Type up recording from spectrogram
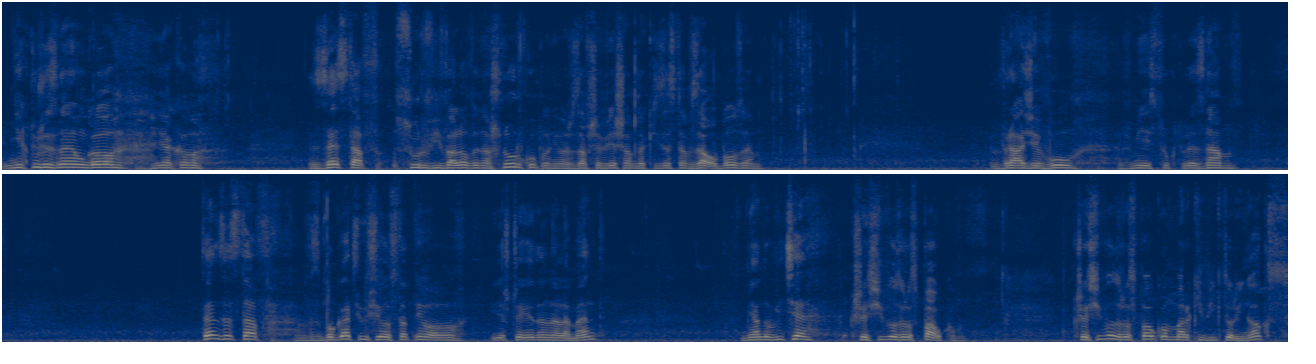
Niektórzy znają go jako zestaw survivalowy na sznurku, ponieważ zawsze wieszam taki zestaw za obozem. W razie W, w miejscu, które znam. Ten zestaw wzbogacił się ostatnio o jeszcze jeden element, mianowicie krzesiwo z rozpałką. Krzesiwo z rozpałką marki Victorinox.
